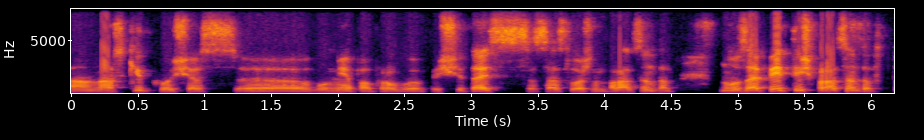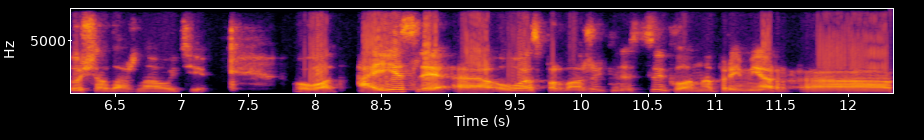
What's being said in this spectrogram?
э, на скидку сейчас э, в уме попробую посчитать, со, со сложным процентом, ну, за 5000 процентов точно должна уйти. Вот. А если э, у вас продолжительность цикла, например, э,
